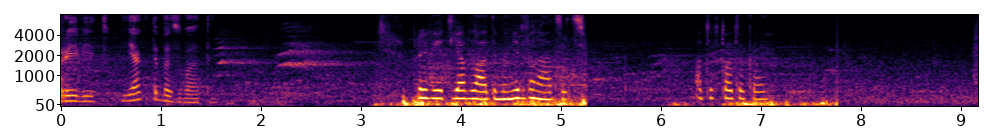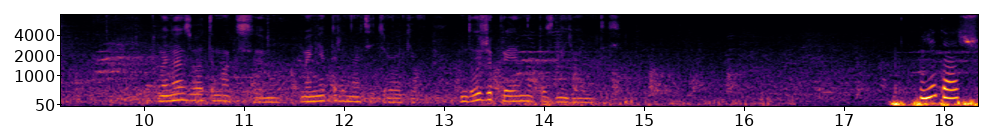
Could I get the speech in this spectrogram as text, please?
Привіт, як тебе звати? Привіт, я Влада, мені 12. А ти хто такий? Мене звати Максим, мені 13 років. Дуже приємно познайомитись. Мені теж.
